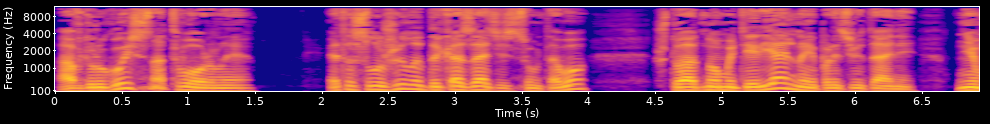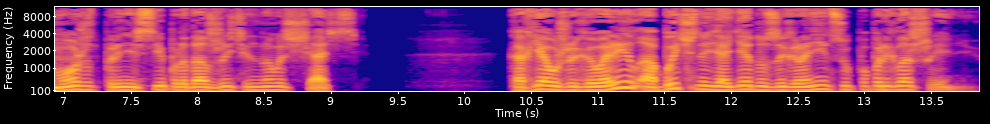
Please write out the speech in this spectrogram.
а в другой — снотворные — это служило доказательством того, что одно материальное процветание не может принести продолжительного счастья. Как я уже говорил, обычно я еду за границу по приглашению.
